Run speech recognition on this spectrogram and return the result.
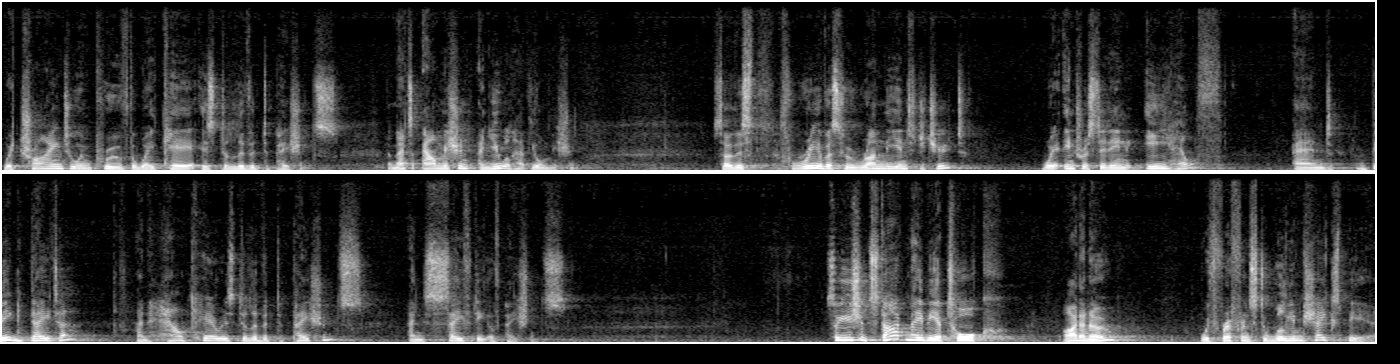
We're trying to improve the way care is delivered to patients. And that's our mission, and you will have your mission. So there's three of us who run the Institute. We're interested in e-health and big data and how care is delivered to patients and safety of patients. So you should start maybe a talk, I don't know, with reference to William Shakespeare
